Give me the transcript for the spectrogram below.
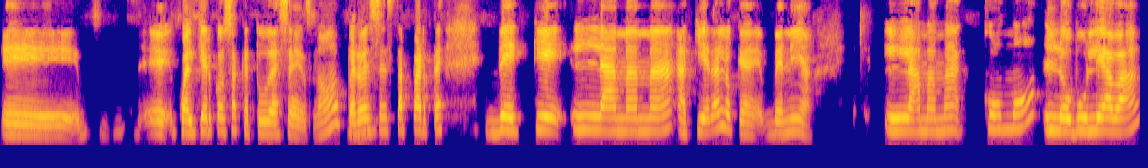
eh, eh, cualquier cosa que tú desees, ¿no? Pero es esta parte de que la mamá, aquí era lo que venía, la mamá, ¿cómo lo buleaba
